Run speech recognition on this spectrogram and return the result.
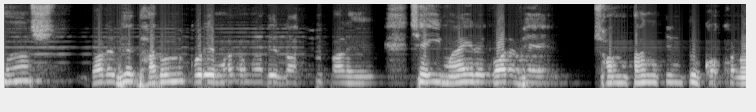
মাস গর্ভে ধারণ করে মা আমাদের রাখতে পারে, সেই মায়ের গর্ভে সন্তান কিন্তু কখনো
